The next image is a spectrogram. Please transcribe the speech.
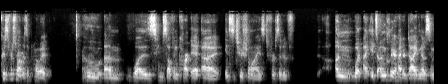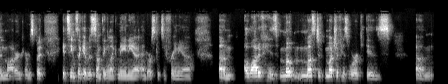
christopher smart was a poet who um, was himself incar- uh, uh institutionalized for sort of un- what it's unclear how to diagnose him in modern terms but it seems like it was something like mania and or schizophrenia um, a lot of his mo- must of, much of his work is um,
